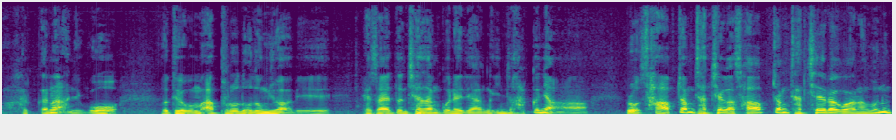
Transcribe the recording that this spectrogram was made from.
할 거는 아니고 어떻게 보면 앞으로 노동조합이 회사의 어떤 재산권에 대한 거 인정할 거냐. 그리고 사업장 자체가 사업장 자체라고 하는 거는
